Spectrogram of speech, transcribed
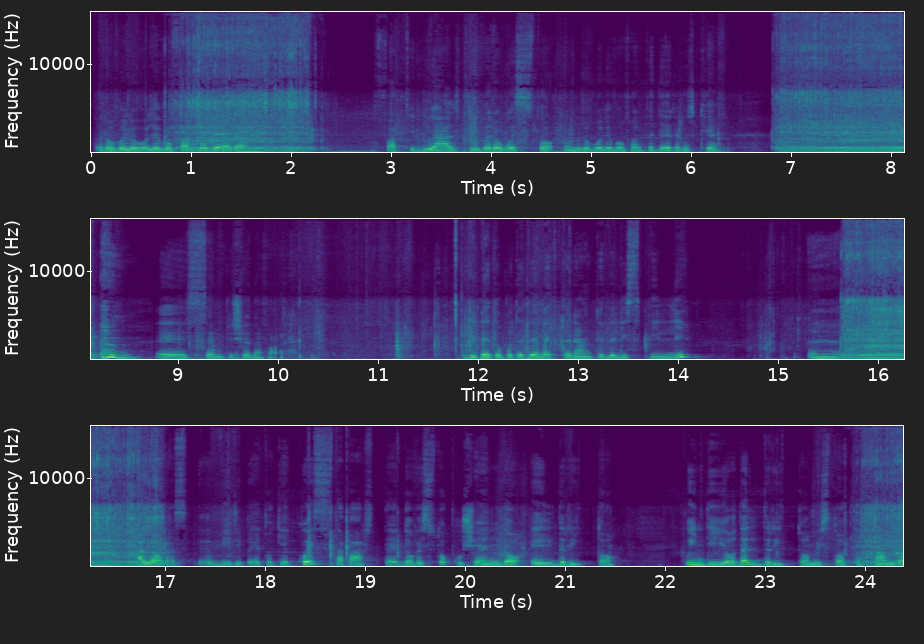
però ve lo volevo far vedere. Ho fatti due altri però questo ve lo volevo far vedere perché è semplice da fare ripeto potete mettere anche degli spilli. Eh, allora vi ripeto che questa parte dove sto cucendo è il dritto. Quindi io dal dritto mi sto attaccando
